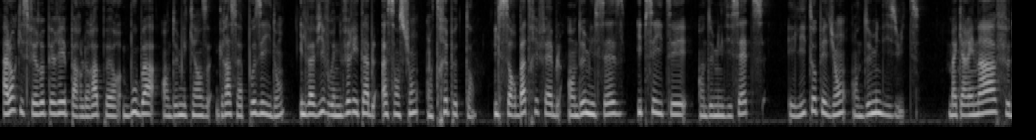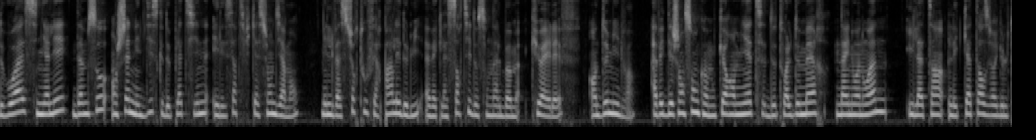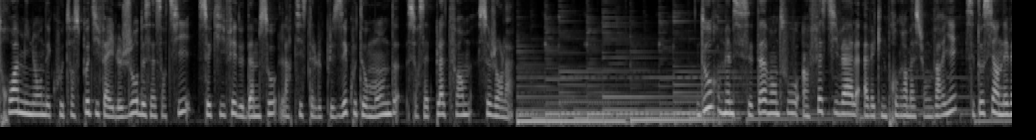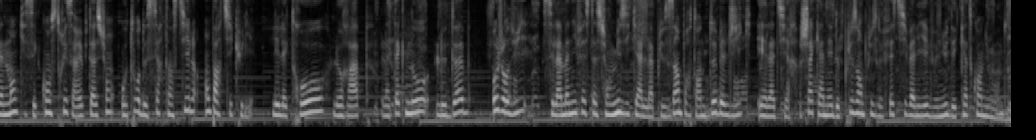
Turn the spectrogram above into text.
Alors qu'il se fait repérer par le rappeur Booba en 2015 grâce à Poséidon, il va vivre une véritable ascension en très peu de temps. Il sort Batterie Faible en 2016, Ipséité en 2017 et Lithopédion en 2018. Macarena, Feu de bois, Signalé, Damso enchaîne les disques de platine et les certifications diamant, mais il va surtout faire parler de lui avec la sortie de son album QALF en 2020. Avec des chansons comme Cœur en miettes, De toile de mer, 911, il atteint les 14,3 millions d'écoutes sur Spotify le jour de sa sortie, ce qui fait de Damso l'artiste le plus écouté au monde sur cette plateforme ce jour-là. Dour, même si c'est avant tout un festival avec une programmation variée, c'est aussi un événement qui s'est construit sa réputation autour de certains styles en particulier. L'électro, le rap, la techno, le dub Aujourd'hui, c'est la manifestation musicale la plus importante de Belgique et elle attire chaque année de plus en plus de festivaliers venus des quatre coins du monde.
